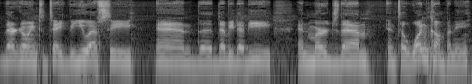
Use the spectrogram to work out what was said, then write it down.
they're going to take the UFC and the WWE and merge them into one company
